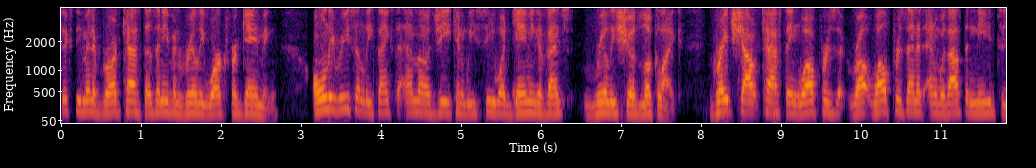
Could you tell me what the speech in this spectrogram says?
60-minute broadcast doesn't even really work for gaming. Only recently, thanks to MLG, can we see what gaming events really should look like. Great shoutcasting, well, pre- well presented, and without the need to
